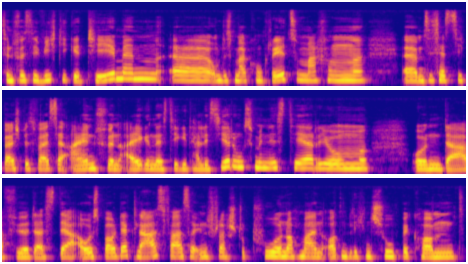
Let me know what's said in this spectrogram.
sind für sie wichtige Themen. Äh, um das mal konkret zu machen, ähm, sie setzt sich beispielsweise ein für ein eigenes Digitalisierungsministerium und dafür, dass der Ausbau der Glasfaserinfrastruktur nochmal einen ordentlichen Schub bekommt.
